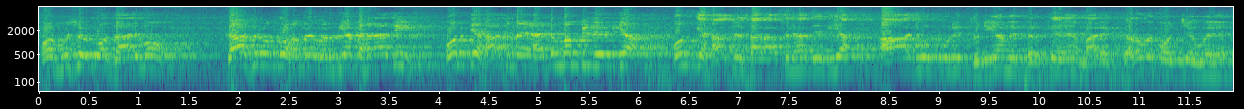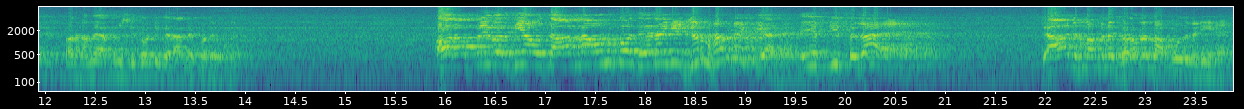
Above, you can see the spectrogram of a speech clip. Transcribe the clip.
اور مشرقوں ظالموں، کافروں کو ہم نے وردیاں پہنا دی۔ ان کے ہاتھ میں ایٹم بم بھی دے دیا۔ ان کے ہاتھ میں سارا اسلحہ دے دیا۔ آج وہ پوری دنیا میں پھرتے ہیں، ہمارے گھروں میں پہنچے ہوئے ہیں اور ہمیں اپنی سیکورٹی کرانے پڑے ہوئے ہیں۔ اور اپنی وردیاں اتارنا، ان کو دینا، یہ جرم ہم نے کیا ہے۔ یہ اس کی سزا ہے کہ آج ہم اپنے گھروں میں محفوظ نہیں ہیں۔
